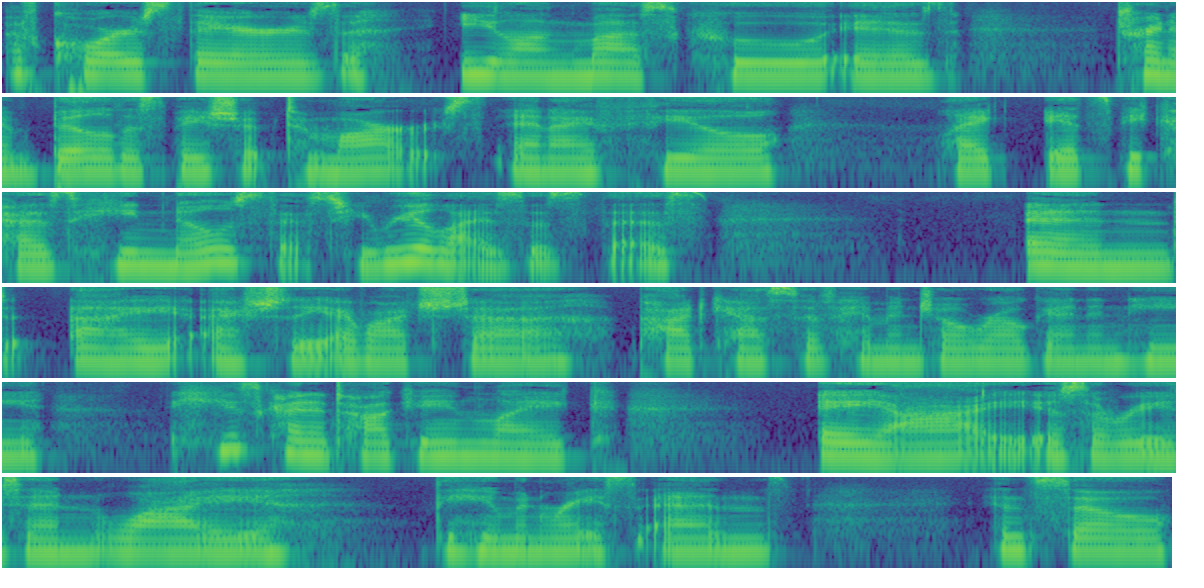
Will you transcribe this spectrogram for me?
of course, there's Elon Musk who is trying to build a spaceship to Mars. And I feel like it's because he knows this, he realizes this. And I actually I watched a podcast of him and Joe Rogan and he he's kind of talking like AI is the reason why the human race ends. And so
